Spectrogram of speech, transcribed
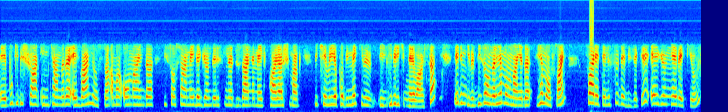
e, bu gibi şu an imkanlara el vermiyorsa ama online'da bir sosyal medya gönderisini düzenlemek, paylaşmak, bir çeviri yapabilmek gibi bilgi birikimleri varsa dediğim gibi biz onları hem online ya da hem offline faaliyetlerini sürdürebilecekleri e-gönüllüye bekliyoruz.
